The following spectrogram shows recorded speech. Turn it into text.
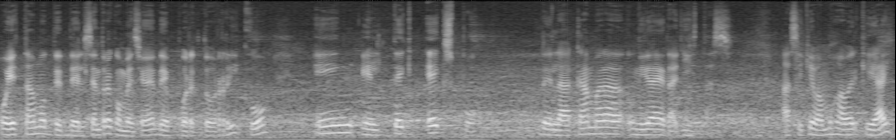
Hoy estamos desde el Centro de Convenciones de Puerto Rico en el Tech Expo de la Cámara Unidad de Tallistas. Así que vamos a ver qué hay.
